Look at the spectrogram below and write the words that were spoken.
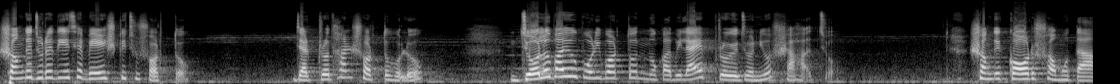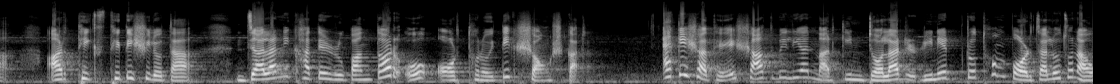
সঙ্গে জুড়ে দিয়েছে বেশ কিছু শর্ত, যার প্রধান শর্ত হল, জলবায়ু পরিবর্তন মোকাবিলায় প্রয়োজনীয় সাহায্য। সঙ্গে কর সমতা, আর্থিক স্থিতিশীলতা, জ্বালানি খাতের রূপান্তর ও অর্থনৈতিক সংস্কার। একই সাথে সাত বিলিয়ন মার্কিন ডলার ঋণের প্রথম পর্যালোচনাও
